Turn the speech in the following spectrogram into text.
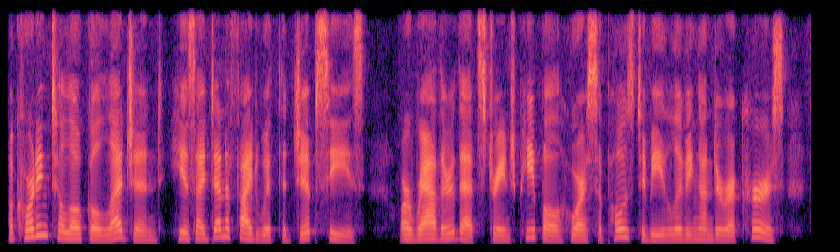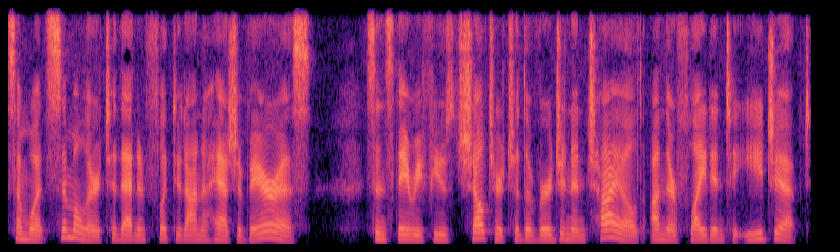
According to local legend, he is identified with the gypsies, or rather that strange people who are supposed to be living under a curse somewhat similar to that inflicted on Ahasverus, since they refused shelter to the Virgin and Child on their flight into Egypt.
